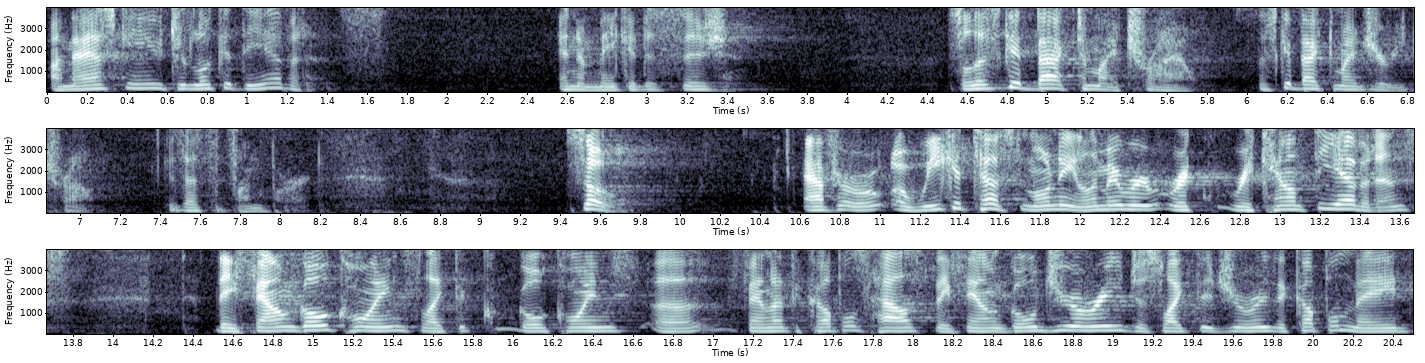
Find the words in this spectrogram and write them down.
I'm asking you to look at the evidence and to make a decision. So let's get back to my trial. Let's get back to my jury trial, because that's the fun part. So, after a week of testimony, let me re- recount the evidence. They found gold coins, like the gold coins uh, found at the couple's house. They found gold jewelry, just like the jewelry the couple made.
